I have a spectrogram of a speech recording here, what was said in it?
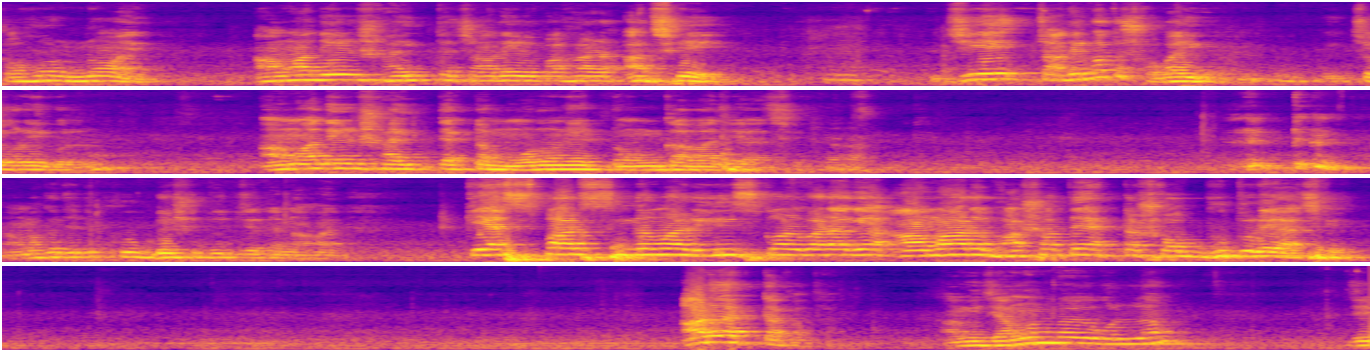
শহর নয় আমাদের সাহিত্যে চাঁদের পাহাড় আছে। যে চাঁদের কথা সবাই ইচ্ছে করেই বললাম। আমাদের সাহিত্যে একটা মরণের ডঙ্কা বাজে আছে। আমাকে যদি খুব বেশি দূর যেতে না হয়, ক্যাসপার সিনেমা রিলিজ করবার আগে আমার ভাষাতে একটা শব্দ ভুতুরে আছে। আরও একটা কথা, আমি যেমন ভাবে বললাম যে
